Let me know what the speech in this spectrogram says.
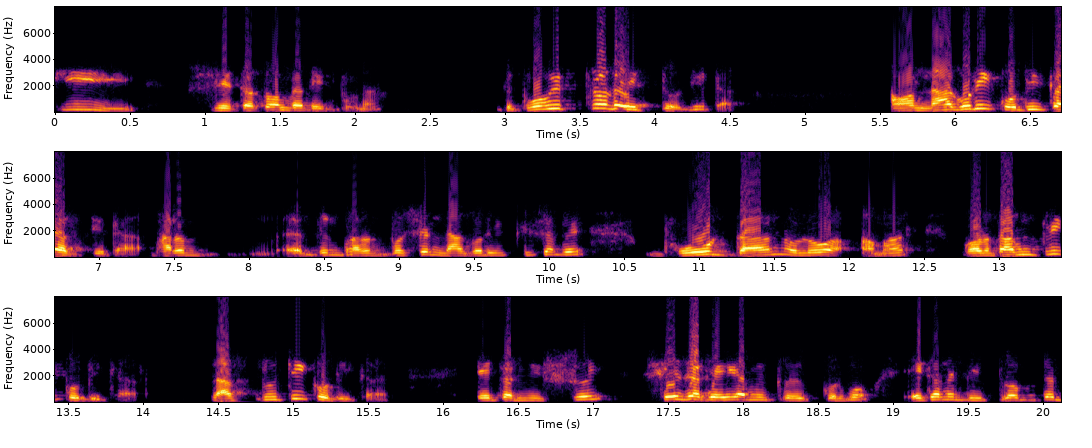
কি সেটা তো আমরা দেখব না। যে পবিত্র দায়িত্ব যেটা, আমার নাগরিক অধিকার যেটা, ভারত, একজন ভারতবর্ষের নাগরিক হিসাবে ভোট দান হলো আমার গণতান্ত্রিক অধিকার, রাজনৈতিক অধিকার। এটা নিশ্চয়ই সে জায়গায় আমি প্রয়োগ করব। এখানে বিপ্লবদের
